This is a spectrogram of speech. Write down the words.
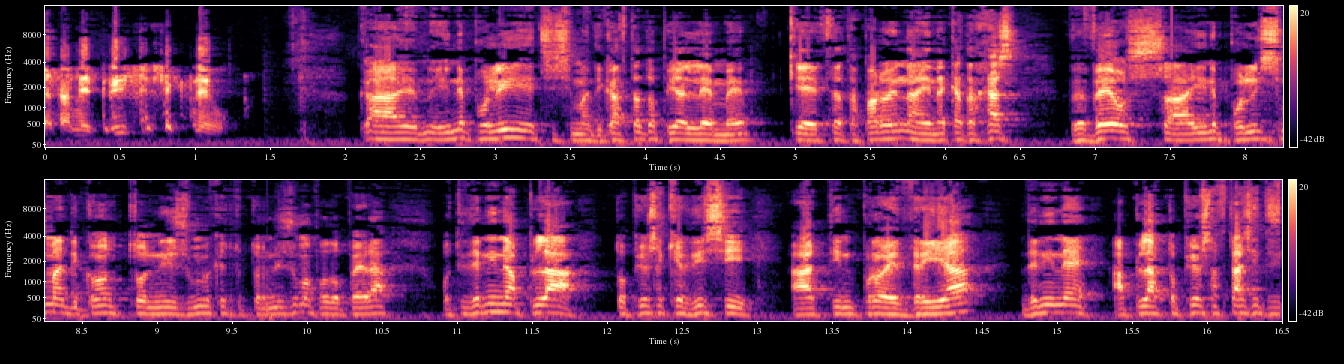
καταμετρήσεις εκ νέου. Είναι πολύ έτσι, σημαντικά αυτά τα οποία λέμε και θα τα πάρω ένα-ένα. Καταρχάς, βεβαίως είναι πολύ σημαντικό να το τονίζουμε και το τονίζουμε από εδώ πέρα ότι δεν είναι απλά το ποιος θα κερδίσει α, την Προεδρία, δεν είναι απλά το ποιος θα φτάσει τις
